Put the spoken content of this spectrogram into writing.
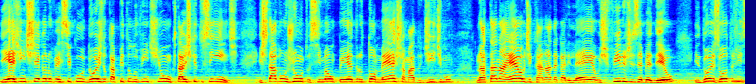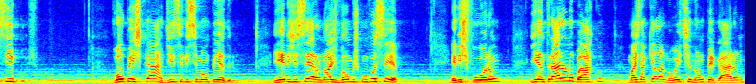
E aí a gente chega no versículo 2 do capítulo 21, que está escrito o seguinte: Estavam juntos Simão Pedro, Tomé, chamado Dídimo, Natanael de Caná da Galileia, os filhos de Zebedeu e dois outros discípulos. Vou pescar, disse-lhe Simão Pedro. E eles disseram: Nós vamos com você. Eles foram e entraram no barco, mas naquela noite não pegaram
